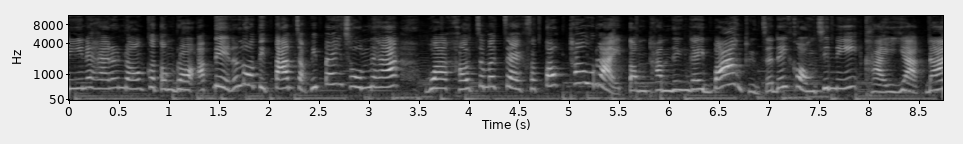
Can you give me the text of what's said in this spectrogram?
นี้นะคะน้องๆก็ต้องรออัปเดตและรอติดตามจากพี่แป้งชมนะคะว่าเขาจะมาแจกสต็อกเท่าไหร่ต้องทำยังไงบ้างถึงจะได้ของชิ้นนี้ ใครอยากได้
